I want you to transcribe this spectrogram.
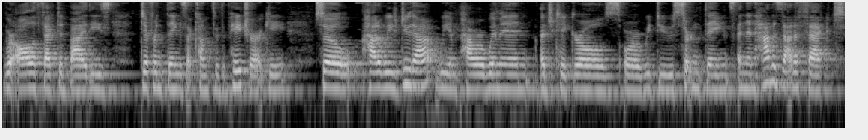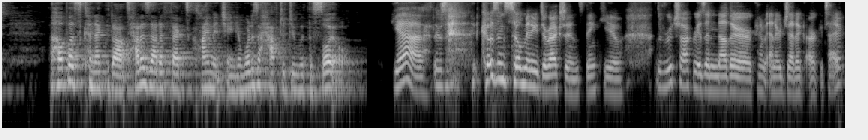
We're all affected by these different things that come through the patriarchy. So how do we do that? We empower women, educate girls, or we do certain things. And then how does that affect, help us connect the dots. How does that affect climate change? And what does it have to do with the soil? Yeah, there's it goes in so many directions. Thank you. The root chakra is another kind of energetic archetype,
